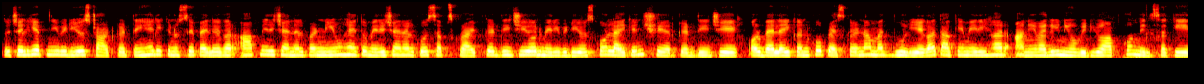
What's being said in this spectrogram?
تو چلیے اپنی ویڈیو سٹارٹ کرتے ہیں، لیکن اس سے پہلے اگر آپ میرے چینل پر نیو ہیں، تو میرے چینل کو سبسکرائب کر دیجیے اور میری ویڈیوز کو لائک اینڈ شیئر کر دیجیے۔ اور بیل آئیکن کو پریس کرنا مت بھولیے گا، تاکہ میری ہر آنے والی نیو ویڈیو آپ کو مل سکے۔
